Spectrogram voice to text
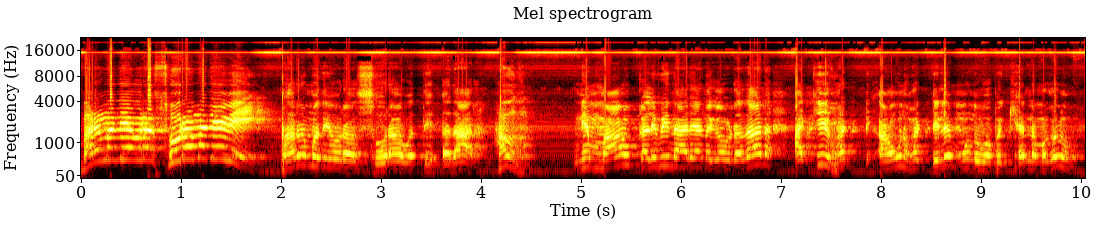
ಭರಮದೇವರ ಸೂರಮದೇವಿ. ಪರಮದೇವರ ಸೂರಾವತಿ ಅದಾರ. ಹೌದು. ನಿಮ್ಮ ಮಾವ ಕಳವಿ ನಾರಾಯಣ ಗೌಡ ಅದಾನ ಅಕ್ಕಿ ಹೊಟ್ಟಿ ಅವನ ಹೊಟ್ಟಿಲೆ ಮುಂದೆ ಒಬ್ಬಕ್ಕೆ ಹೆಣ್ಣು ಮಗಳು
